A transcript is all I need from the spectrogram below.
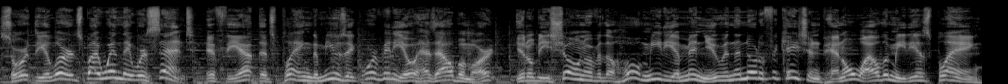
Sort the alerts by when they were sent. If the app that's playing the music or video has album art, it'll be shown over the whole media menu in the notification panel while the media is playing.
